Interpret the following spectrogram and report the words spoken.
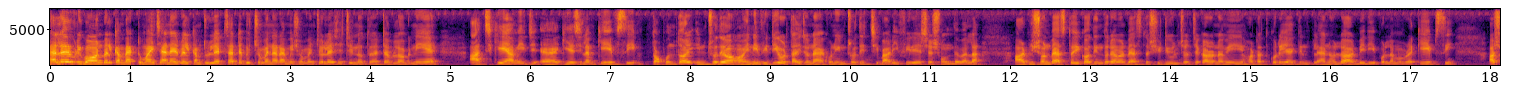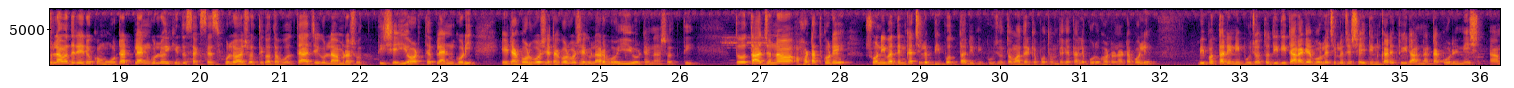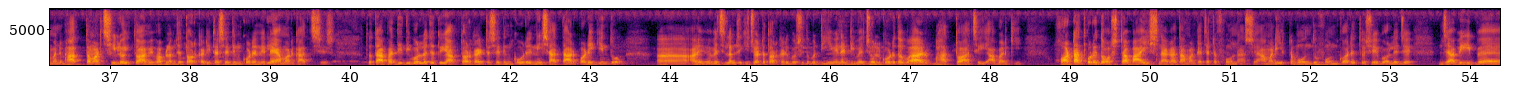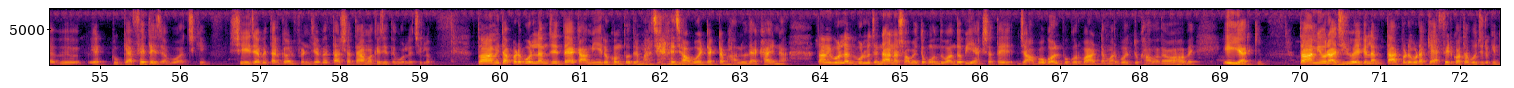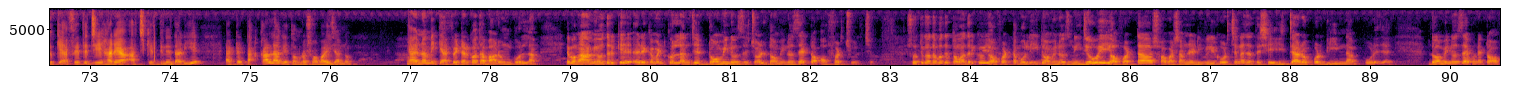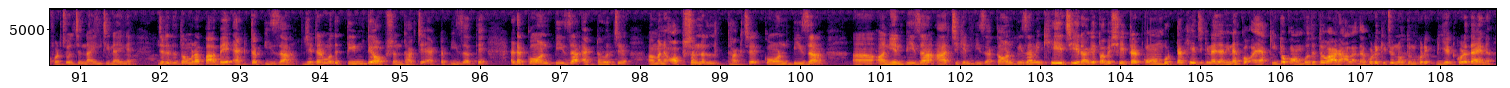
Hello everyone welcome back to my channel welcome to let's Adda beach Somen আর আমি সোমেন চলে এসেছি নতুন একটা ব্লগ নিয়ে। আজকে আমি গিয়েছিলাম কেএফসি তখন তো আর ইন্ট্রো দেওয়া হয়নি ভিডিওর তাই জন্য এখন ইন্ট্রো দিচ্ছি, বাড়ি ফিরে এসে সন্ধেবেলা। আর ভীষণ ব্যস্ত, এই কদিন ধরে আমার ব্যস্ত শিডিউল চলছে, কারণ আমি হঠাৎ করেই একদিন প্ল্যান হলো, আর বেরিয়ে পড়লাম আমরা কেএফসি আসলে আমাদের এরকম হুটহাট প্ল্যানগুলোই কিন্তু সাকসেসফুল হয়, সত্যি কথা বলতে। আর যেগুলো আমরা সত্যি সেই অর্থে প্ল্যান করি, এটা করব, সেটা করব, সেগুলো আর হয়েই ওঠে না, সত্যি। তো তার জন্য হঠাৎ করে শনিবার দিনকার ছিল বিপত্তারিণী পুজো। তোমাদেরকে প্রথম থেকে তাহলে পুরো ঘটনাটা বলি। বিপত্তারিণী পুজো। তো দিদি তার আগে বলেছিল যে সেই দিনকারে তুই রান্নাটা করে নিস। মানে ভাত তো আমার ছিলই, তো আমি ভাবলাম যে তরকারিটা সেদিন করে নিলে আমার কাজ শেষ। তো তারপর দিদি বলল যে তুই তরকারিটা সেদিন করে নিস। আর তারপরে কিন্তু আমি ভেবেছিলাম যে কিছু একটা তরকারি বসিয়ে দেবো। ডিম এনে ডিমের ঝোল করে দেবো। আর ভাত তো আছেই। আবার কি? হঠাৎ করে দশটা বাইশ নাগাদ আমার কাছে একটা ফোন আসে। আমারই একটা বন্ধু ফোন করে, তো সে বলে যে, যাবি? একটু ক্যাফেতে যাব আজকে। সে যাবে, তার গার্লফ্রেন্ড যাবে, তার সাথে আমাকে যেতে বলেছিল। তো আমি তারপরে বললাম যে, দেখ, আমি এরকম তোদের মাঝখানে যাব, এটা একটা ভালো দেখায় না। তো আমি বললাম, বলল যে, না না, সবাই তো বন্ধু বান্ধবী একসাথে যাব, গল্প করব, আড্ডা মারবো, একটু খাওয়া দাওয়া হবে। এই আর কি। তো আমিও রাজি হয়ে গেলাম। তারপরে ওরা ক্যাফের কথা বলছিল, কিন্তু ক্যাফেতে যে হারে আজকের দিনে দাঁড়িয়ে একটা টাকা লাগে, তোমরা সবাই জানো। কারণ আমি ক্যাফেটার কথা বারণ করলাম এবং আমি ওদেরকে রেকমেন্ড করলাম যে ডমিনোজে চল। ডমিনোজে একটা অফার চলছে। সত্যি কথা বলতে তোমাদেরকে ওই অফারটা বলি। ডমিনোজ নিজেও এই অফারটা সবার সামনে রিভিল করছে না যাতে সেইটার ওপর ভিড় না পড়ে যায়। ডমিনোজে এখন একটা অফার চলছে নাইনটি নাইনে যেটাতে তোমরা পাবে একটা পিৎজা যেটার মধ্যে তিনটে অপশন থাকছে। একটা পিৎজাতে একটা কর্ন পিৎজা একটা হচ্ছে মানে অপশনাল থাকছে। কর্ন পিৎজা অনিয়ন পিৎজা আর চিকেন পিৎজা কর্ন পিৎজা আমি খেয়েছি এর আগে, তবে সেটার কম্বোটা খেয়েছি কিনা জানি না। একই তো কম্বোতে তো আর আলাদা করে কিছু নতুন করে ক্রিয়েট করে দেয় না।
